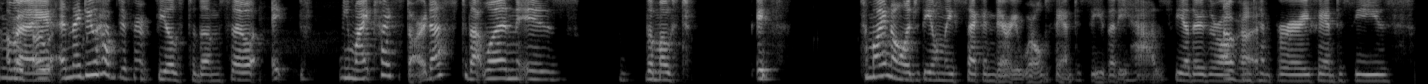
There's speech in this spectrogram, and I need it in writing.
I'm like, right. oh- and they do have different feels to them. So it, you might try Stardust. That one is the most. It's to my knowledge the only secondary world fantasy that he has. The others are all Okay. contemporary fantasies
